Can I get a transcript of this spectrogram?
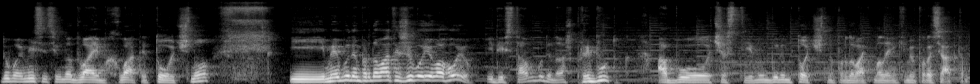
Думаю, місяців на два їм хватить точно. І ми будемо продавати живою вагою. І десь там буде наш прибуток. Або частину будемо точно продавати маленькими поросятками.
